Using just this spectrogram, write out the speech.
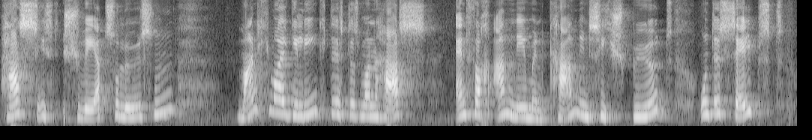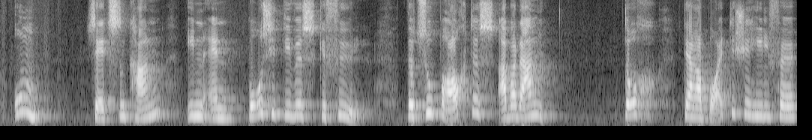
Hass ist schwer zu lösen. Manchmal gelingt es, dass man Hass einfach annehmen kann, in sich spürt und es selbst umsetzen kann in ein positives Gefühl. Dazu braucht es aber dann doch therapeutische Hilfe,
